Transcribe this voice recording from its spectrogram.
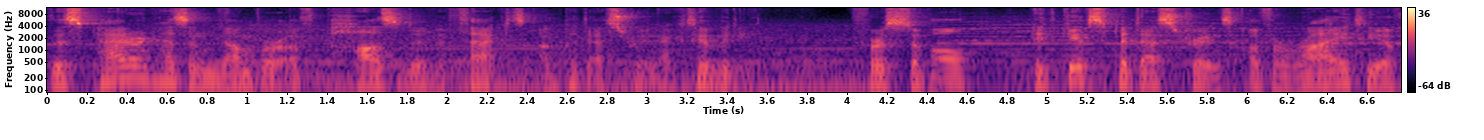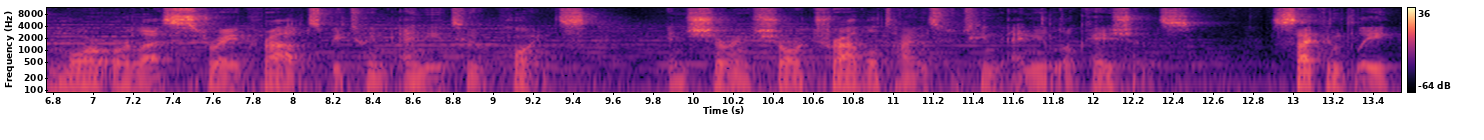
This pattern has a number of positive effects on pedestrian activity. First of all, it gives pedestrians a variety of more or less straight routes between any two points, ensuring short travel times between any locations. Secondly,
